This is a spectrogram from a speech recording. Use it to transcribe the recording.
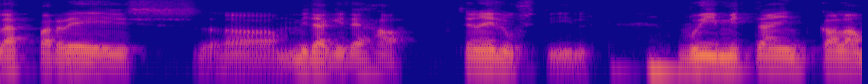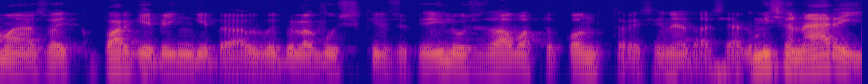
läppar ees äh, midagi teha, see on elustiil. Või mitte ainult kalamajas, vaid ka pargipingi peal, võib-olla kuskil ilusas avatud kontoris ja nii edasi, aga mis on äri?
